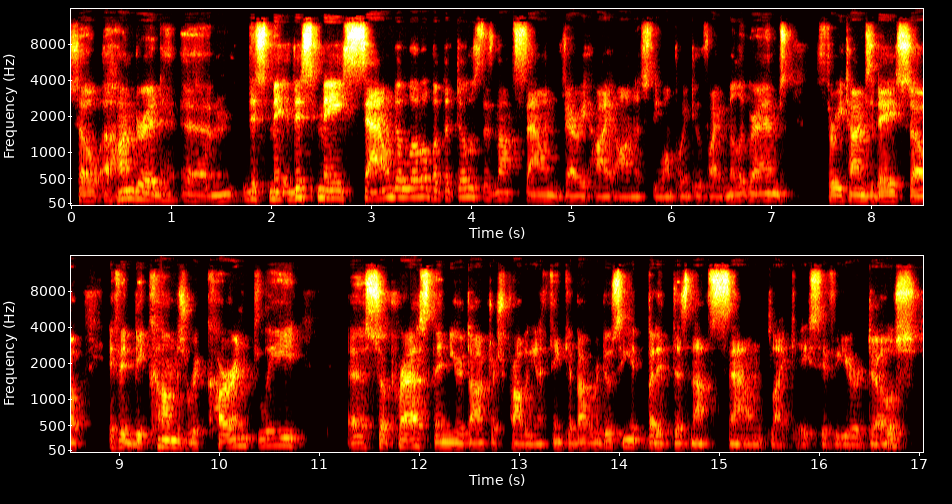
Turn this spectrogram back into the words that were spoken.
so 100, um, this may this may sound a little, but the dose does not sound very high, honestly, 1.25 milligrams three times a day. So if it becomes recurrently uh, suppressed, then your doctor's probably going to think about reducing it, but it does not sound like a severe dose.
